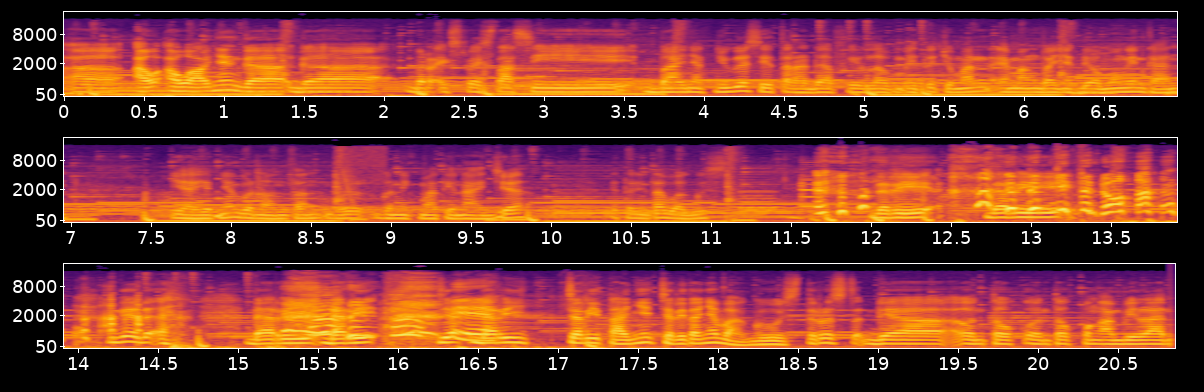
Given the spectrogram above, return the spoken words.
eh, aw- awalnya nggak nggak berekspektasi banyak juga sih terhadap film itu. Cuman emang banyak diomongin kan. Ya akhirnya gue nonton gue, gue nikmatin aja. Ya ternyata bagus. Dari dari gitu doang. Enggak da- dari dari ya, Iya. dari ceritanya ceritanya bagus. Terus dia untuk untuk pengambilan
